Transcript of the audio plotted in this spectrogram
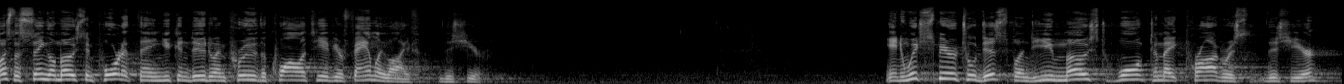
What's the single most important thing you can do to improve the quality of your family life this year? In which spiritual discipline do you most want to make progress this year?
